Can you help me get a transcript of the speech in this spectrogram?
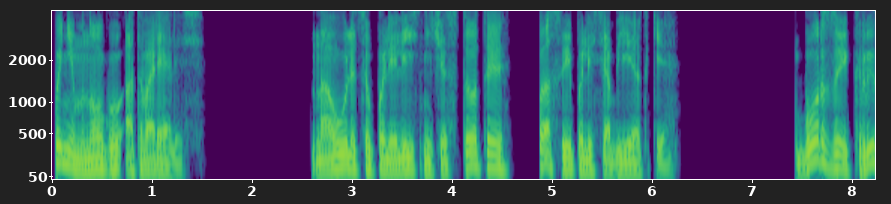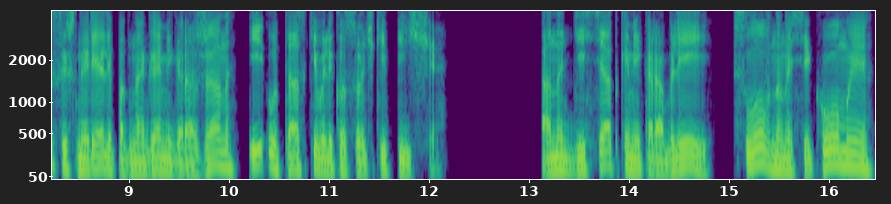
понемногу отворялись. На улицу полились нечистоты, посыпались объедки. Борзы и крысы шныряли под ногами горожан и утаскивали кусочки пищи. А над десятками кораблей, словно насекомые,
